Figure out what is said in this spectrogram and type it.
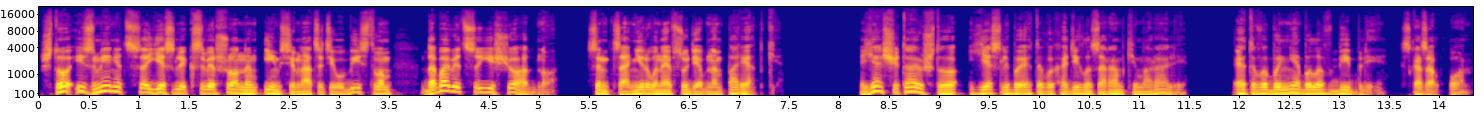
Что изменится, если к совершенным им 17 убийствам добавится еще одно, санкционированное в судебном порядке? Я считаю, что если бы это выходило за рамки морали, этого бы не было в Библии, сказал он.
